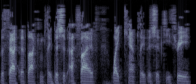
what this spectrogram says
the fact that black can play bishop f5, white can't play bishop d3.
